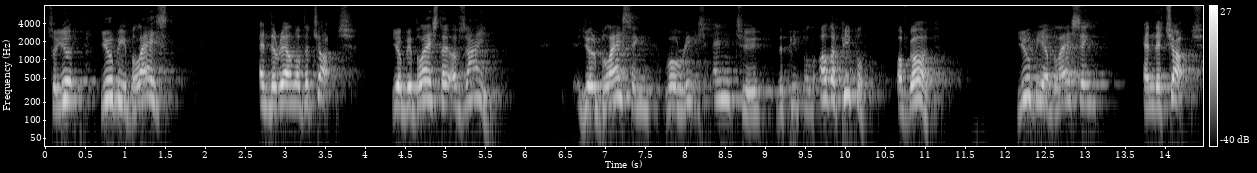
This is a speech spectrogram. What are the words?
So you, you'll be blessed in the realm of the church. You'll be blessed out of Zion. Your blessing will reach into the people, other people of God. You'll be a blessing in the church.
